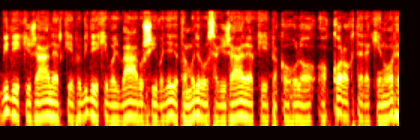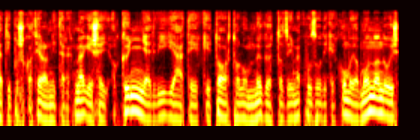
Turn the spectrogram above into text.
vidéki zsánerkép, vidéki vagy városi, vagy egyetem magyarországi zsánerképek, ahol a, a karakterek ilyen arhetipusokat jelenítenek meg, és egy a könnyed vígjátéki tartalom mögött azért meghúzódik egy komolyabb mondandó is,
